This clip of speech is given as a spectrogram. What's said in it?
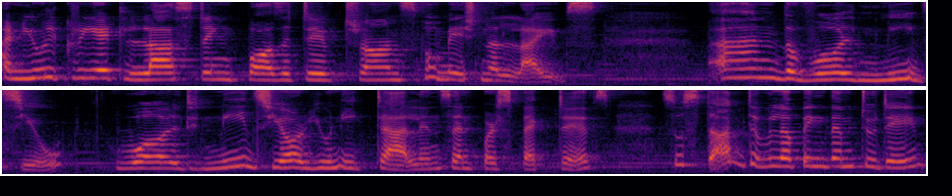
and you will create lasting, positive, transformational lives. And the world needs you. World needs your unique talents and perspectives. So start developing them today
